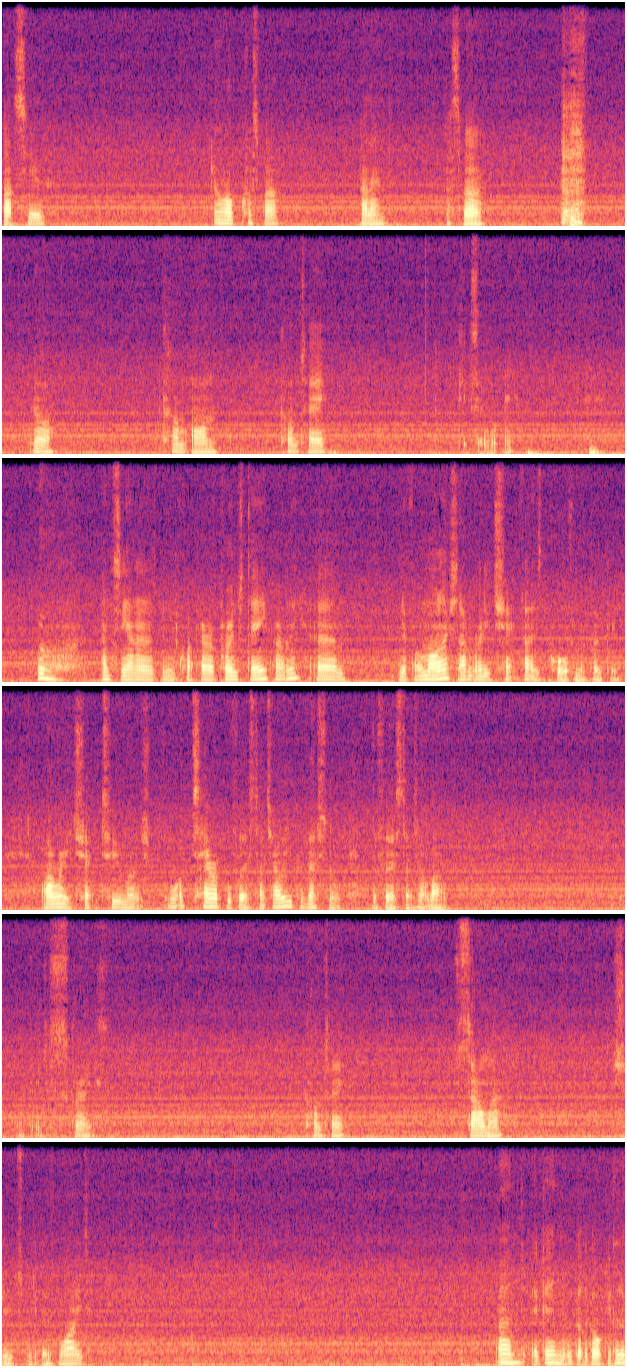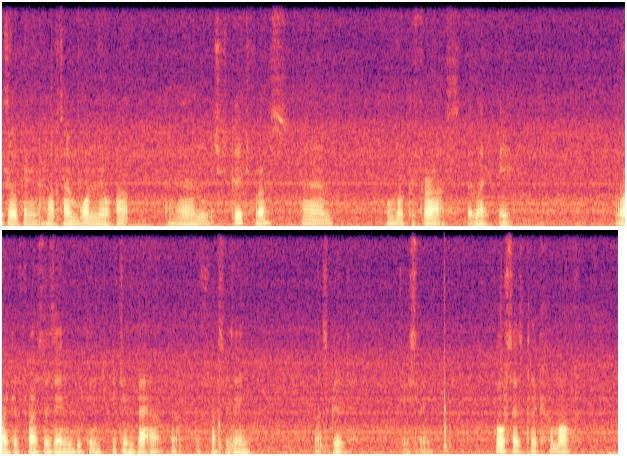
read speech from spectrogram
Atsu. Oh, crossbar. Alan. Asper. oh. Come on. Conte. Kicks it away. Oh. Anthony Annan has been quite error prone today, apparently. Um, and if I'm honest, I haven't really checked. That is poor from Opoku. I really checked too much. What a terrible first touch. How are you professional the first touch like that? Absolute disgrace. Conte. Salma. Shoots, but it goes wide. And again, we've got the goal kick. It looks like we're getting at half time 1 0 up, um, which is good for us. Um, well, not good for us, but like it. Like good for us as in we couldn't be doing better, but good for us as in that's good, obviously. Vorsah's going to come off.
